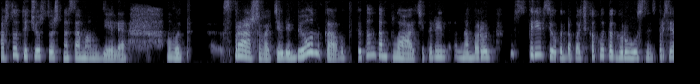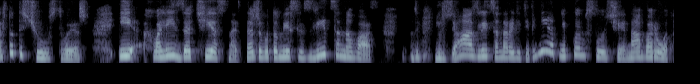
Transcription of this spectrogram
а что ты чувствуешь на самом деле. Вот спрашивать у ребенка, вот когда он там плачет, или наоборот, ну, скорее всего, когда плачет, какой-то грустный, спросить, а что ты чувствуешь? И хвалить за честность. Даже вот он, если злится на вас, нельзя злиться на родителей. Нет, ни в коем случае, наоборот.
